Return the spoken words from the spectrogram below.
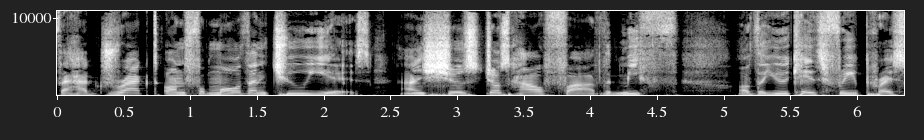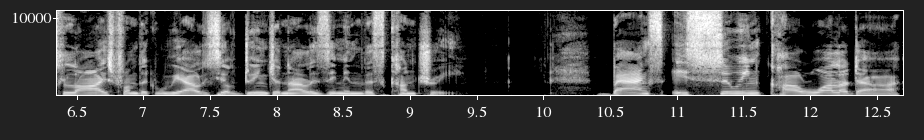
that had dragged on for more than two years and shows just how far the myth of the UK's free press lies from the reality of doing journalism in this country. Banks is suing Cadwalladr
